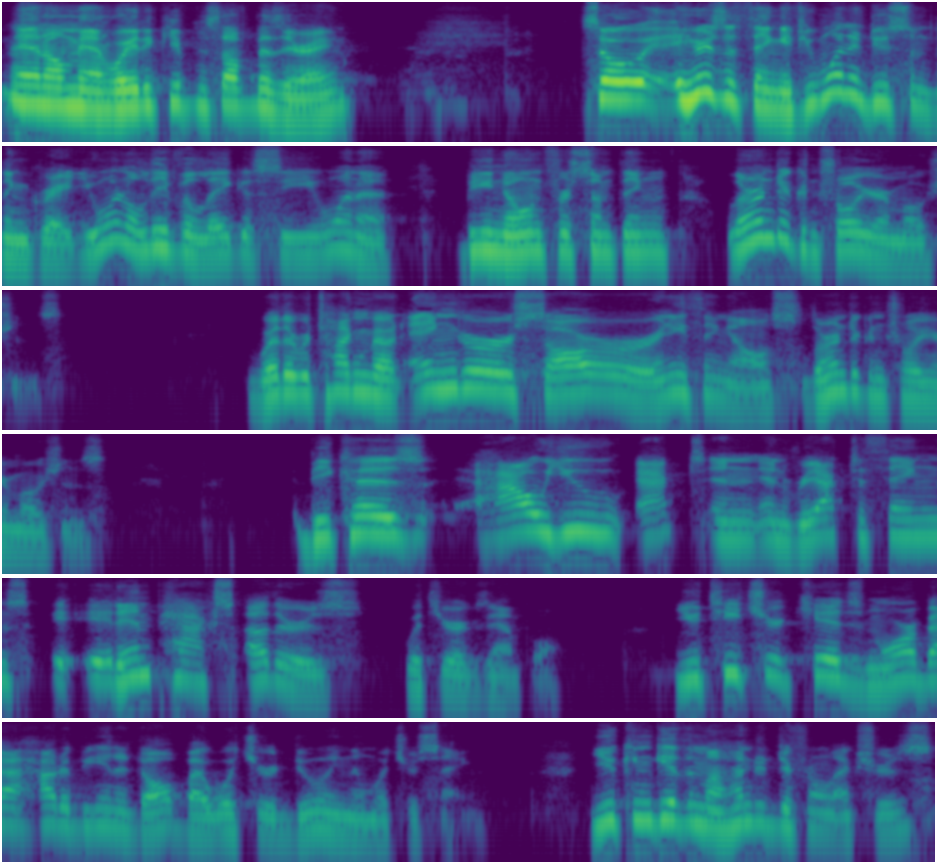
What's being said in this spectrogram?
man, oh man, way to keep himself busy, right? So here's the thing. If you want to do something great, you want to leave a legacy, you want to be known for something, learn to control your emotions. Whether we're talking about anger or sorrow or anything else, learn to control your emotions. Because how you act and, and react to things, it, it impacts others with your example. You teach your kids more about how to be an adult by what you're doing than what you're saying. You can give them a hundred different lectures,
